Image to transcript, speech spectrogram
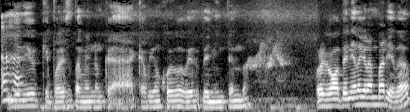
Ajá. Yo digo que por eso también nunca acabé un juego de, de Nintendo. Porque como tenía de gran variedad,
